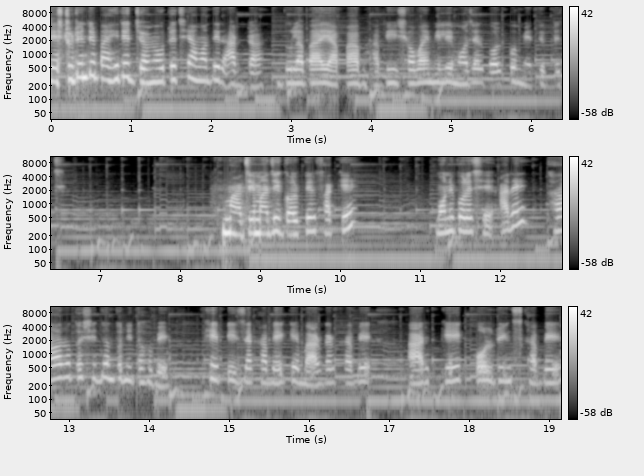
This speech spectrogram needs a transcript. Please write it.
রেস্টুরেন্টের বাহিরে জমে উঠেছে আমাদের আড্ডা। দুলাভাই, আপা, ভাবি সবাই মিলে মজার গল্প মেতে উঠেছে। মাঝে মাঝে গল্পের ফাঁকে মনে পড়েছে, আরে, খাওয়ারও তো সিদ্ধান্ত নিতে হবে। কে পিৎজা খাবে, কে বার্গার খাবে, আর কে কোল্ড ড্রিঙ্কস খাবে।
